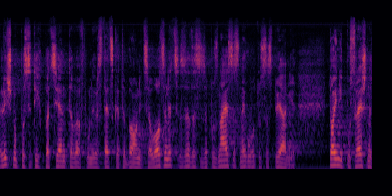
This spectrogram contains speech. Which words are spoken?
лично посетих пациента в Университетската болница „Лозенец“, за да се запозная с неговото състояние. Той ни посрещна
